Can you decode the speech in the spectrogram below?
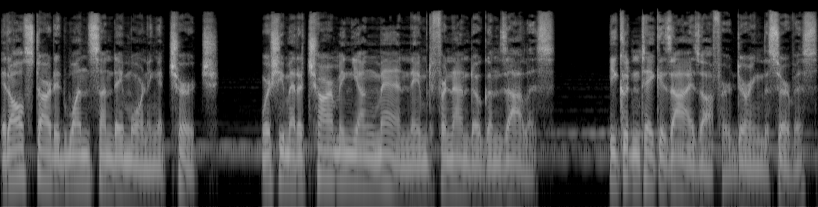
It all started one Sunday morning at church, where she met a charming young man named Fernando Gonzalez. He couldn't take his eyes off her during the service,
